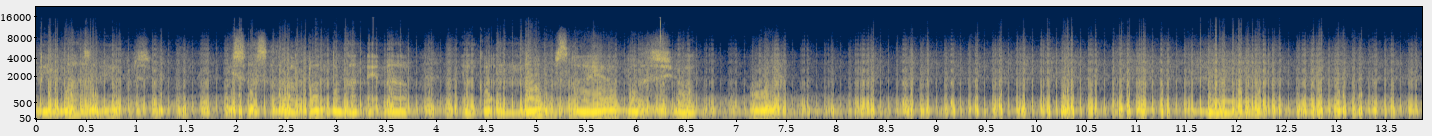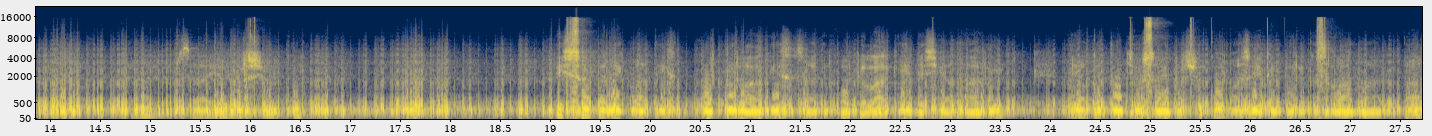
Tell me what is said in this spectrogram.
Lima saya bersyukur. Bisa sarapan dengan enak. Yang keenam saya bersyukur. Saya bersyukur. Bisa menikmati kopi lagi secangkir kopi lagi di siang hari. Yang ketujuh saya bersyukur masih diberi keselamatan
